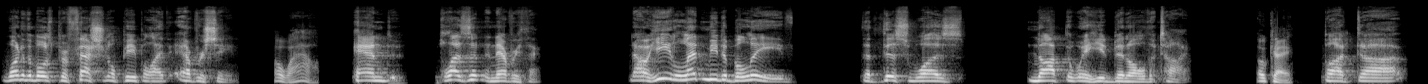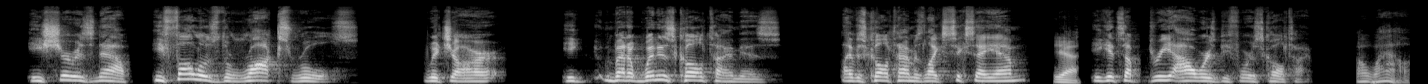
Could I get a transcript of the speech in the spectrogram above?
One of the most professional people I've ever seen. Oh wow. and pleasant and everything. Now, he led me to believe that this was not the way he'd been all the time, Okay. But uh, he sure is now. He follows the Rock's rules, which are he no matter when his call time is, like his call time is like 6 a.m., Yeah. he gets up three hours before his call time. Oh wow.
